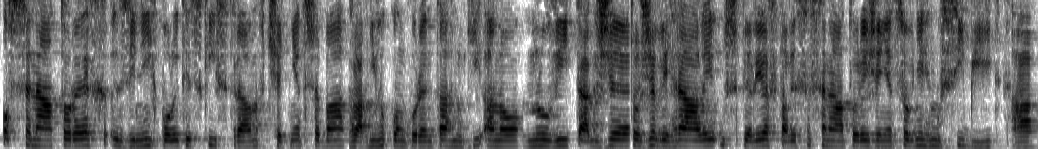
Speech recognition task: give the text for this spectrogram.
o senátorech z jiných politických stran, včetně třeba hlavního konkurenta Hnutí Ano, mluví tak, že to, že vyhráli, uspěli a stali se senátory, že něco v nich musí být a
